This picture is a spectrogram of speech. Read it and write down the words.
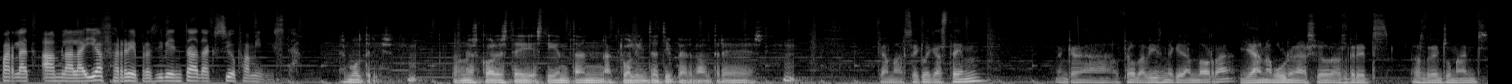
parlat amb la Laia Ferrer, president presidenta d'Acció Feminista. És molt trist. Mm. Per unes coses estiguem tan actualitzats i per d'altres... Mm. Que amb el segle que estem, en què el feudalisme que hi ha a Andorra, hi ha una vulneració dels drets, dels drets humans.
